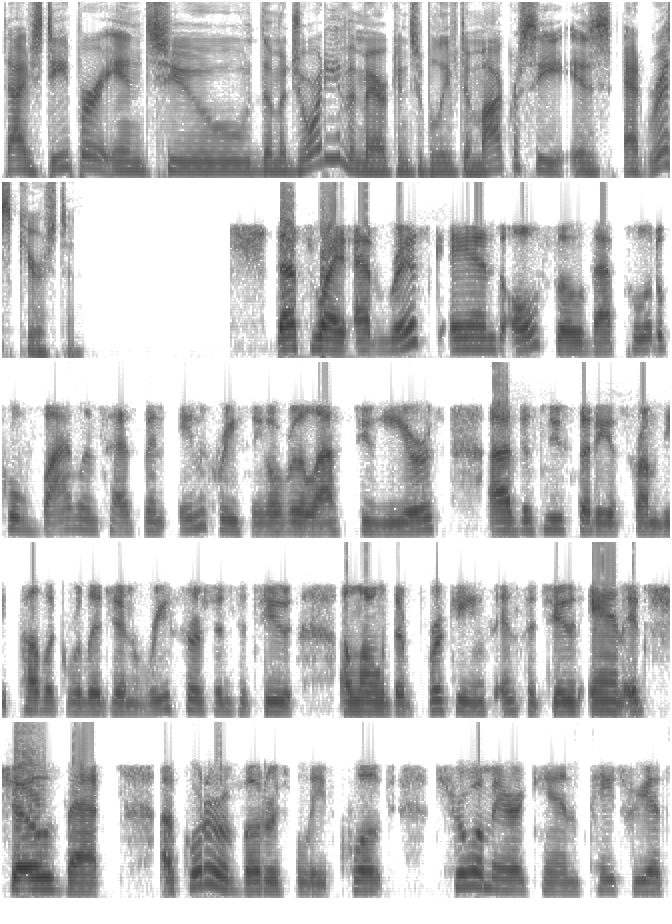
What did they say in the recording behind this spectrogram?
dives deeper into the majority of Americans who believe democracy is at risk, Kirstin. That's right, at risk, and also that political violence has been increasing over the last two years. Uh, this new study is from the Public Religion Research Institute, along with the Brookings Institute, and it shows that a quarter of voters believe, quote, true American patriots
